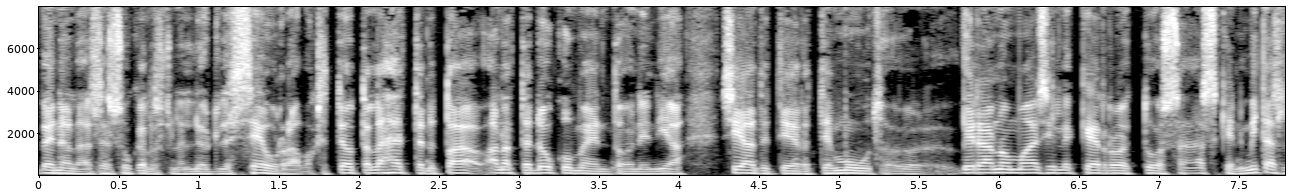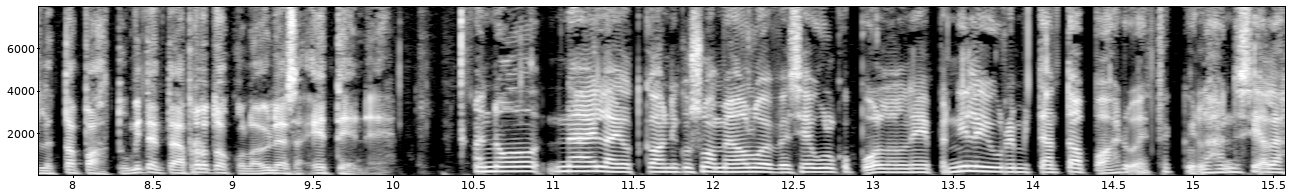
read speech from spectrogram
venäläisen sukellusveneen löydölle seuraavaksi. Te olette lähettänyt tai annatte dokumentoinnin ja sijaintitiedot ja muut viranomaisille kerroit tuossa äsken. Mitä sille tapahtuu? Miten tämä protokolla yleensä etenee? No näillä, jotka on niin Suomen aluevesien ulkopuolella, niin eipä niille juuri mitään tapahdu. Että kyllähän ne siellä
